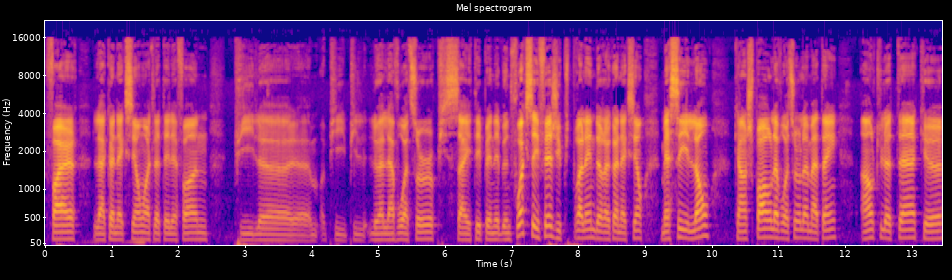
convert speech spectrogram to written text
refaire la connexion entre le téléphone, puis le puis, puis la voiture, puis ça a été pénible. Une fois que c'est fait, j'ai plus de problème de reconnexion, mais c'est long quand je pars la voiture le matin entre le temps que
